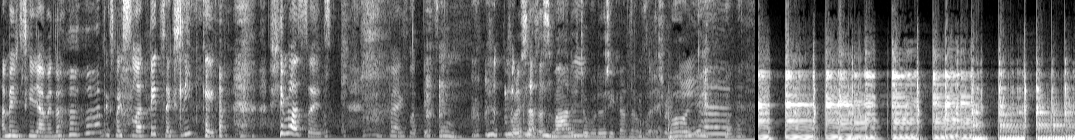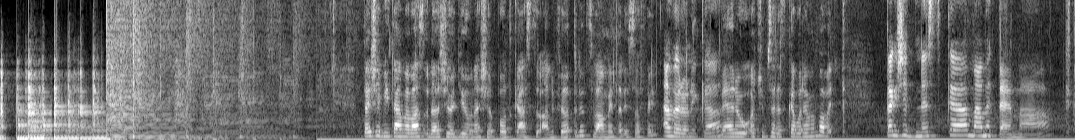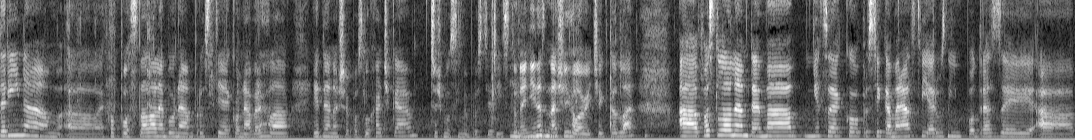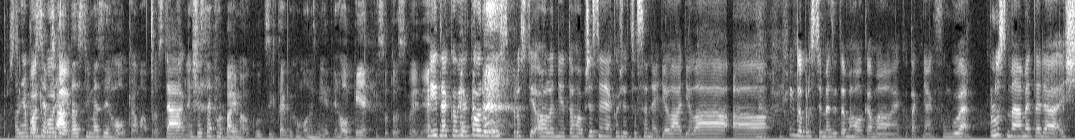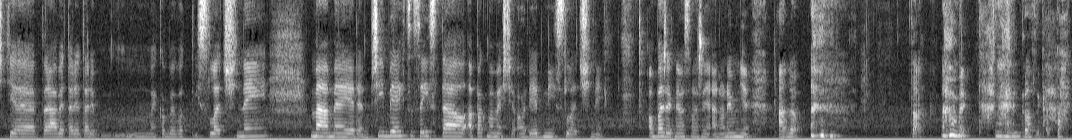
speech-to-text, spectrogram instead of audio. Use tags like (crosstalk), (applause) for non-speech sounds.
A my vždycky děláme to, (laughs) tak jsme jak slepice, jak slípky. (laughs) Všimla jsi? Úplně jak slepice. (clears throat) Budeš se zase smát, když to budu říkat, nebo budeš v pohodě. Takže vítáme vás u dalšího dílu našeho podcastu Unfiltered. S vámi tady Sofie. A Veronika. Veru, o čem se dneska budeme bavit? Takže dneska máme téma, který nám uh, jako poslala nebo nám prostě jako navrhla jedna naše posluchačka, což musíme prostě říct, to není z našich hlaviček tohle. A poslala nám téma něco jako prostě kamarádství a různý podrazy a prostě Hlavně prostě přátelství mezi holkama prostě. Tak. Hlavně, že se furt bavíme o klucích, tak bychom mohli změnit ty holky, jaký jsou to svině. I takový jako (laughs) růst prostě ohledně toho, přesně jako, že co se nedělá, dělá a jak to prostě mezi těmi holkama jako tak nějak funguje. Plus máme teda ještě právě tady, tady mm, jakoby od té slečny. Máme jeden příběh, co se jí stal a pak máme ještě od jedné slečny. Oba řekneme samozřejmě anonymně. Ano. (laughs) tak. tak. Klasika, tak.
